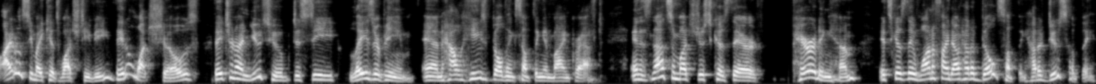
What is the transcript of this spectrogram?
I don't see my kids watch TV. They don't watch shows. They turn on YouTube to see Lazarbeam and how he's building something in Minecraft. And it's not so much just because they're parroting him, it's because they want to find out how to build something, how to do something.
